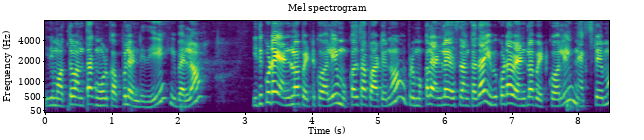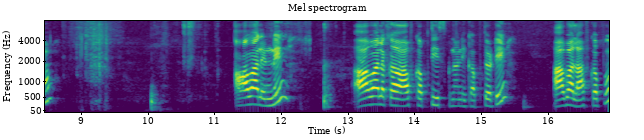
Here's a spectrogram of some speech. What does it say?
ఇది మొత్తం అంతా మూడు కప్పులు అండి ఇది ఈ బెల్లం. ఇది కూడా ఎండలో పెట్టుకోవాలి ముక్కలతో పాటును. ఇప్పుడు ముక్కలు ఎండలో వేసాం కదా ఇవి కూడా ఎండలో పెట్టుకోవాలి. నెక్స్ట్ ఏమో ఆవాలండి. ఆవాలు ఒక హాఫ్ కప్ తీసుకున్నాను ఈ కప్ తోటి. ఆవాలు హాఫ్ కప్పు.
